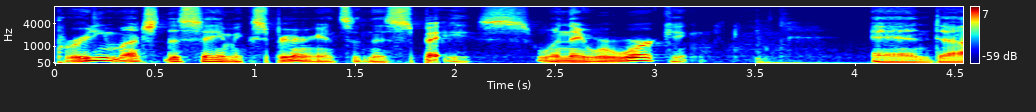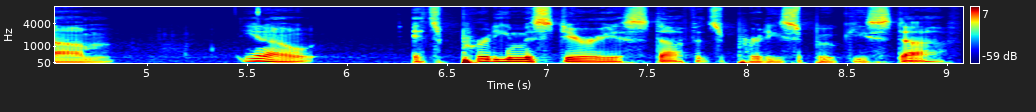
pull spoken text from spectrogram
pretty much the same experience in this space when they were working. And um, you know, it's pretty mysterious stuff. It's pretty spooky stuff.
